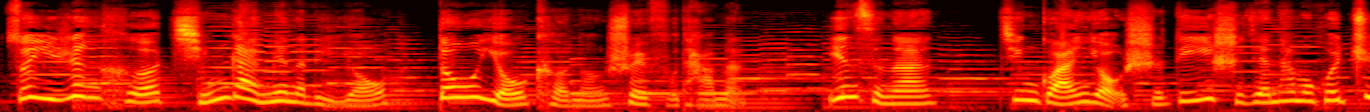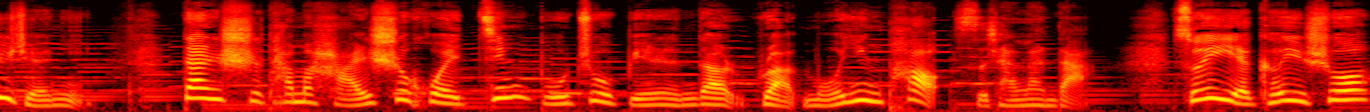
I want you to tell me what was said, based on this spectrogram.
所以任何情感面的理由都有可能说服他们。因此呢，尽管有时第一时间他们会拒绝你。但是他们还是会经不住别人的软磨硬泡，死缠烂打，所以也可以说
